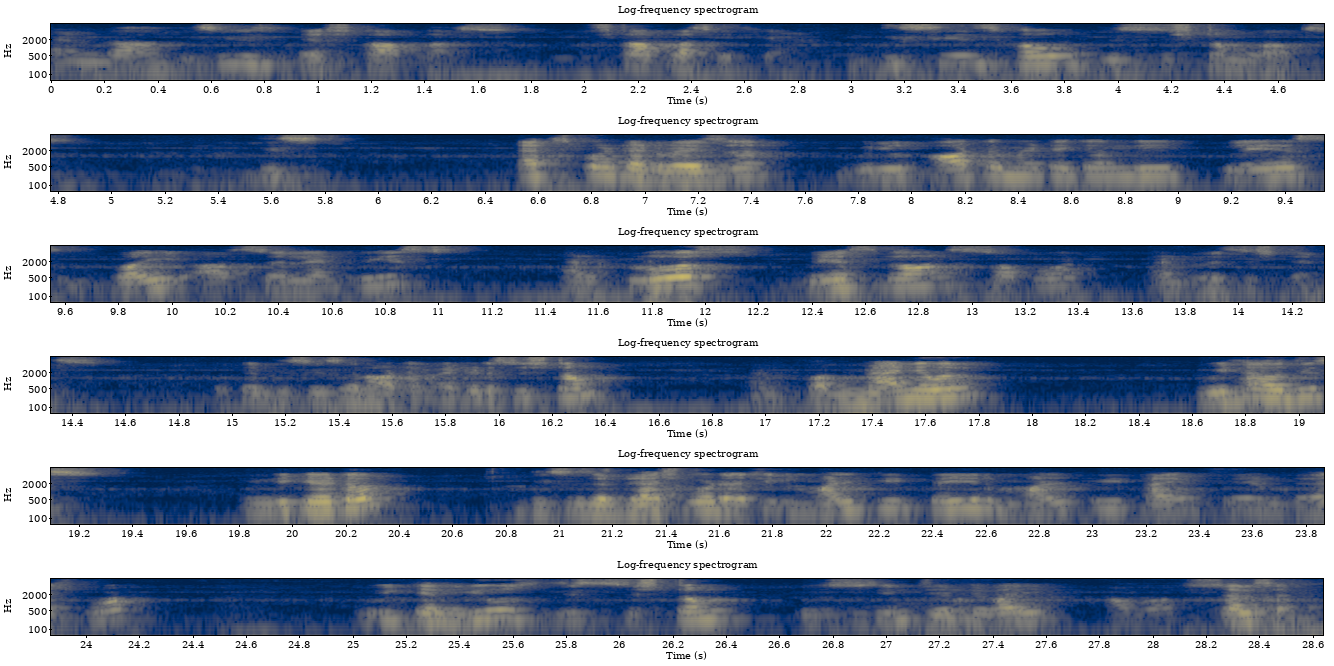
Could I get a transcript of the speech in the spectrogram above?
And uh, this is a stop loss. Stop loss here. This is how this system works. This expert advisor will automatically place buy or sell entries and close based on support and resistance okay this is an automated system. And for manual we have this indicator. This is a dashboard actually multi-pair multi-time frame dashboard. We can use this system to simplify our sell setup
